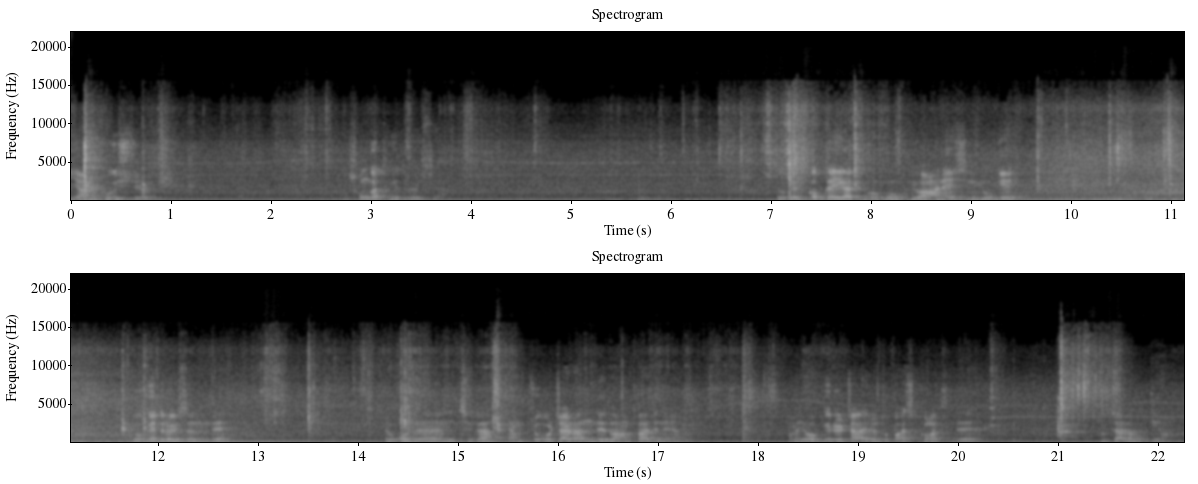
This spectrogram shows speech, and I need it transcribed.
이 안에 보이시죠, 여기? 손 같은 게 들어있어요. 요게 껍데기 같은 거고, 요 안에 지금 요게, 요게 들어있었는데, 요거는 제가 양쪽을 잘랐는데도 안 빠지네요. 아마 여기를 자르면 또 빠질 것 같은데, 한번 잘라볼게요.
